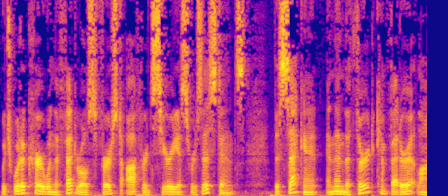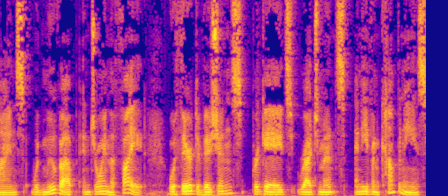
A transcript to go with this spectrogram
which would occur when the Federals first offered serious resistance, the second and then the third Confederate lines would move up and join the fight with their divisions, brigades, regiments, and even companies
